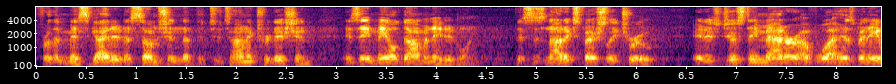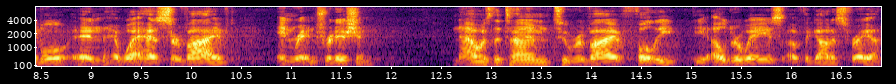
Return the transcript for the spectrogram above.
for the misguided assumption that the Teutonic tradition is a male dominated one. This is not especially true. It is just a matter of what has been able and what has survived in written tradition. Now is the time to revive fully the elder ways of the goddess Freya.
